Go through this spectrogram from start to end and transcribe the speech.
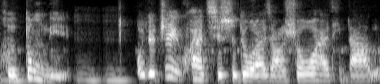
和动力。嗯嗯，我觉得这一块其实对我来讲收获还挺大的。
